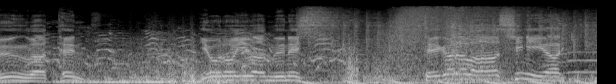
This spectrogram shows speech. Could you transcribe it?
運は天。に鎧は胸。に手柄は足にあり。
